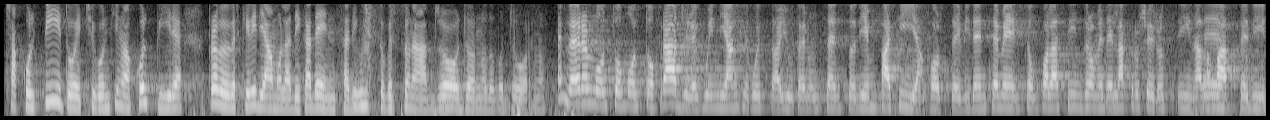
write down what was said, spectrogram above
ci ha colpito e ci continua a colpire proprio perché vediamo la decadenza di questo personaggio giorno dopo giorno. È vero, è molto molto fragile, quindi anche questo aiuta in un senso di empatia, forse evidentemente un po' la sindrome della croce rossina sì. da parte di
